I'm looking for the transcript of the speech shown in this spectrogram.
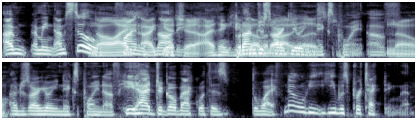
I'm I mean I'm still no, I, fine with I naughty, get you. I think, he's but I'm just arguing list. Nick's point of No. I'm just arguing Nick's point of he had to go back with his the wife. No, he he was protecting them.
